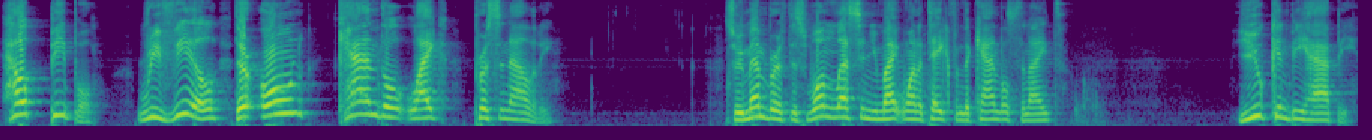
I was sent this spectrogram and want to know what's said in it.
helped people reveal their own candle-like personality. So remember, if this one lesson you might want to take from the candles tonight, you can be happy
